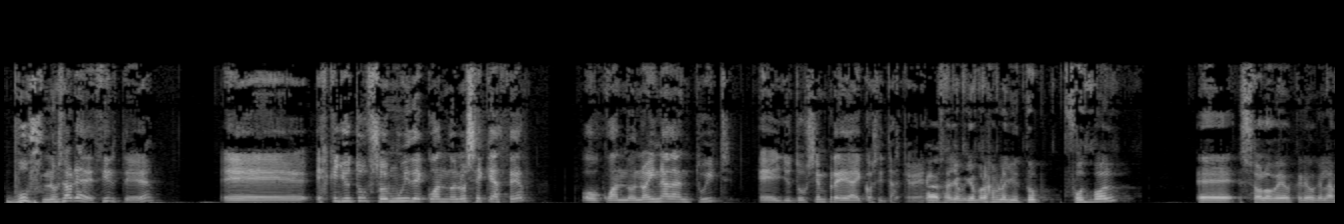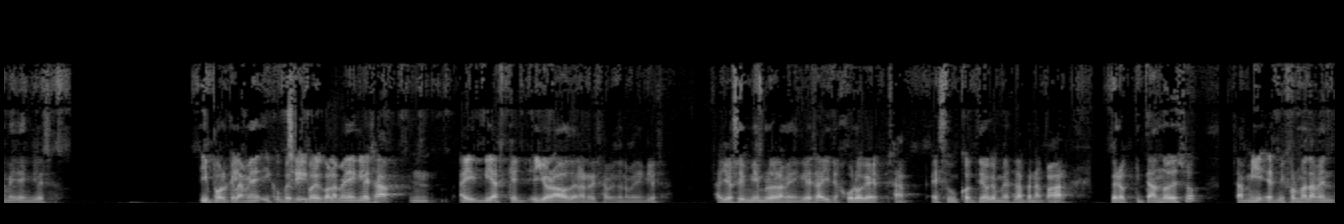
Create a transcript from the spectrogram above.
Buf, no sabría decirte, ¿eh? ¿eh? Es que YouTube soy muy de cuando no sé qué hacer o cuando no hay nada en Twitch. Eh, YouTube siempre hay cositas que ver. Claro, o sea, yo, yo por ejemplo, YouTube, fútbol, eh, solo veo, creo que la media inglesa. Y porque, la media, y porque, sí. porque con la media inglesa mm, hay días que he llorado de la risa viendo la media inglesa. O sea, yo soy miembro de la media inglesa y te juro que o sea, es un contenido que merece la pena pagar. Pero quitando eso, o sea, a mí es mi forma también,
